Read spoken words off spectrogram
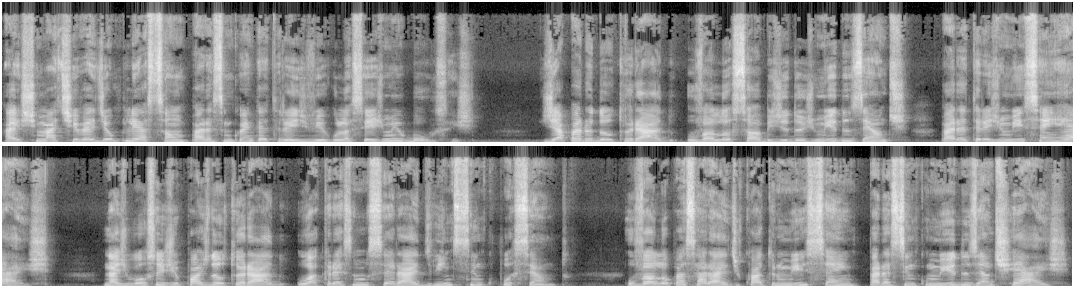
A estimativa é de ampliação para 53,6 mil bolsas. Já para o doutorado, o valor sobe de R$ 2.200 para R$ 3.100. Nas bolsas de pós-doutorado, o acréscimo será de 25%. O valor passará de R$ 4.100 para R$ 5.200.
